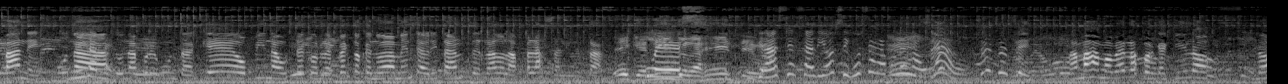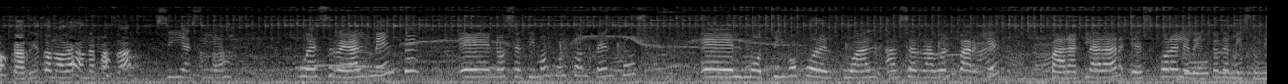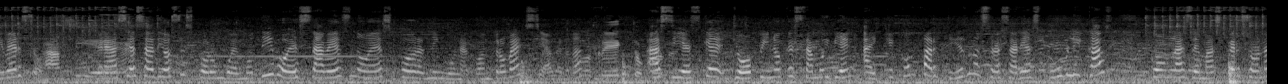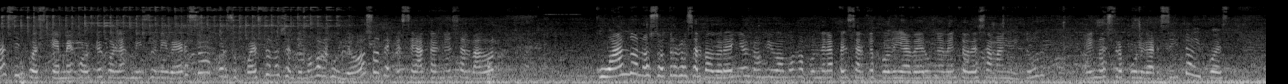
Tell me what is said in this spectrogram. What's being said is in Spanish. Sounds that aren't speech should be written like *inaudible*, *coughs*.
Pane, una, una pregunta, ¿qué opina usted con respecto a que nuevamente ahorita han cerrado la Plaza Libertad? ¡Ey, qué Pues, lindo la gente! Gracias a Dios, si gustan la ponen a un lado. Sí, sí, sí. Vamos a moverlos porque aquí los, los carritos no dejan de pasar. Sí, así es. Pues realmente eh, nos sentimos muy contentos. El motivo por el cual han cerrado el parque, para aclarar, es por el evento de Miss Universo. Así es. Gracias a Dios es por un buen motivo. Esta vez no es por ninguna controversia, ¿verdad? Correcto. Así es que yo opino que está muy bien. Hay que compartir nuestras áreas públicas con las demás personas y pues qué mejor que con las Miss Universo. Por supuesto nos sentimos orgullosos de que sea acá en El Salvador. Cuando nosotros los salvadoreños nos íbamos a poner a pensar que podía haber un evento de esa magnitud en nuestro pulgarcito y pues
